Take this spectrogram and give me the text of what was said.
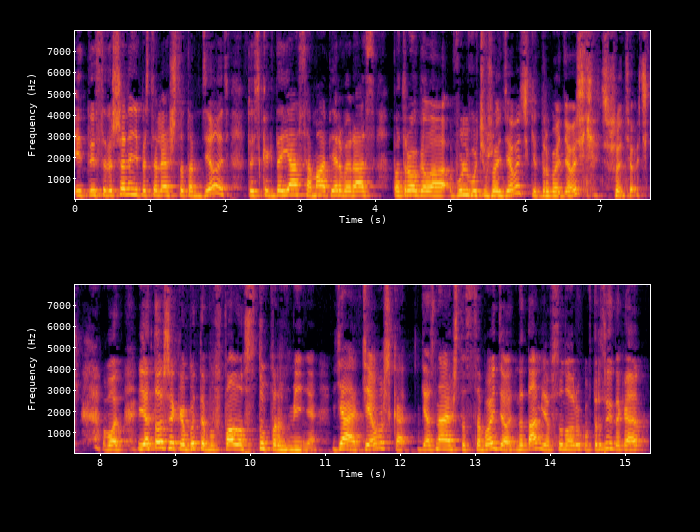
и ты совершенно не представляешь, что там делать. То есть, когда я сама первый раз потрогала вульву чужой девочки, другой девочки, чужой девочки, вот, я тоже как будто бы впала в ступор в мини. Я девушка, я знаю, что с собой делать, но там я всунула руку в трусы и такая,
